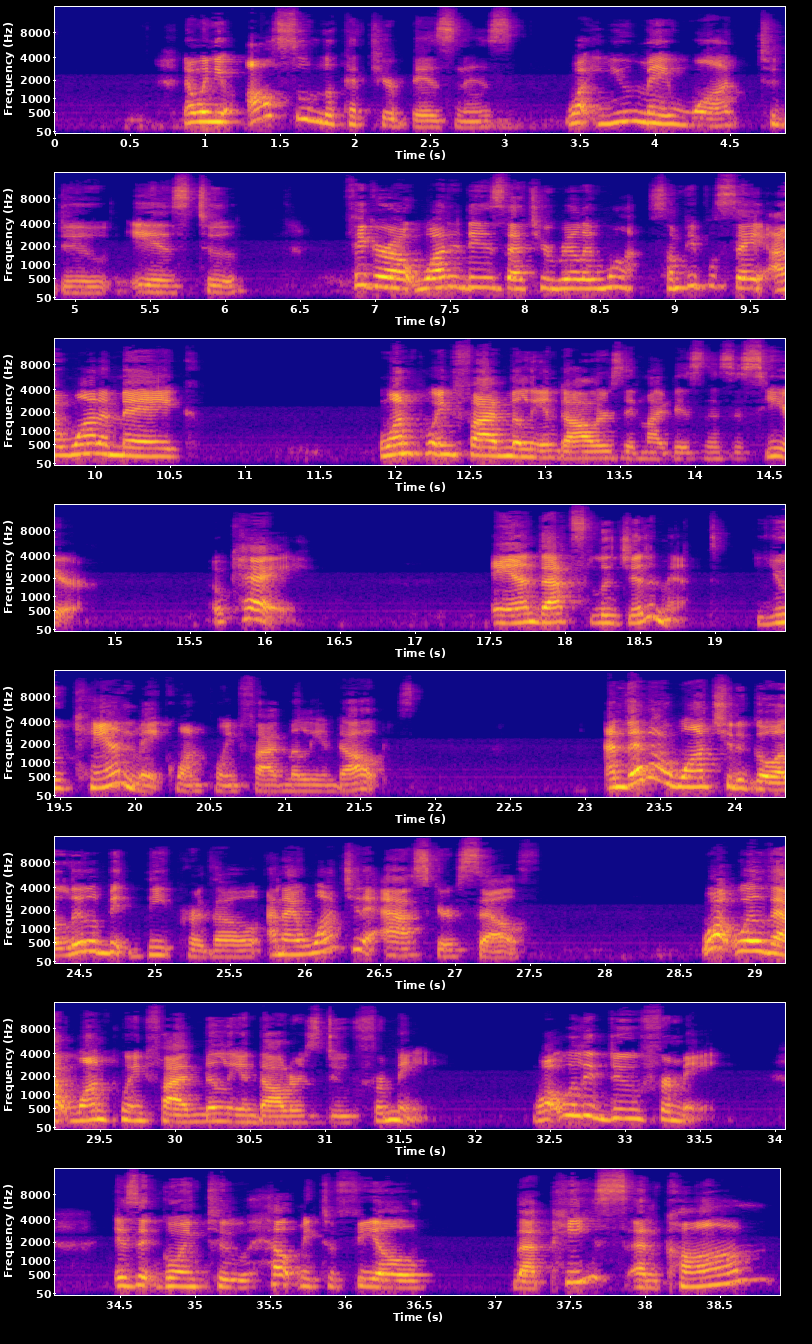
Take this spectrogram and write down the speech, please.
Now, when you also look at your business, what you may want to do is to figure out what it is that you really want. Some people say, I want to make $1.5 million in my business this year. Okay. And that's legitimate. You can make $1.5 million. And then I want you to go a little bit deeper, though, and I want you to ask yourself, what will that $1.5 million do for me? What will it do for me? Is it going to help me to feel that peace and calm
